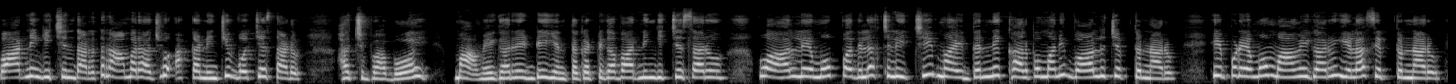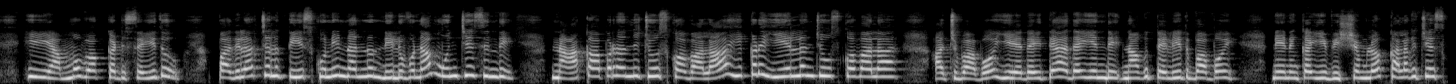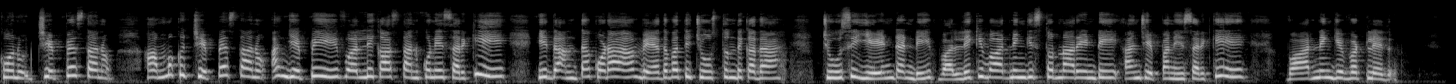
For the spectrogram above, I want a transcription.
వార్నింగ్ ఇచ్చిన తర్వాత రామరాజు అక్కడి నుంచి వచ్చేస్తాడు. అచ్చు బాబోయ్ మామయ్య గారేంటి ఇంత ఎంత గట్టిగా వార్నింగ్ ఇచ్చేశారు? వాళ్ళేమో పది లక్షలు ఇచ్చి మా ఇద్దరిని కలపమని వాళ్ళు చెప్తున్నారు. ఇప్పుడేమో మామయ్య గారు ఇలా చెప్తున్నారు. ఈ అమ్మ ఒక్కటి చేయదు. పది లక్షలు తీసుకుని నన్ను నిలువున ముంచేసింది. నా కాపరాన్ని చూసుకోవాలా? ఇక్కడ వీళ్ళని చూసుకోవాలా? అచ్చు బాబోయ్ ఏదైతే అదయ్యింది. నాకు తెలియదు బాబోయ్. నేను ఇంకా ఈ విషయంలో కలగ చేసుకోను. చెప్పేస్తాను. అమ్మకు చెప్పేస్తాను అని చెప్పి వల్లి కాస్త అనుకునేసరికి ఇదంతా కూడా వేదవతి చూస్తుంది కదా. చూసి ఏంటండి? వల్లికి వార్నింగ్ ఇస్తున్నారేంటి? అని చెప్పనేసరికి వార్నింగ్ ఇవ్వట్లేదు.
